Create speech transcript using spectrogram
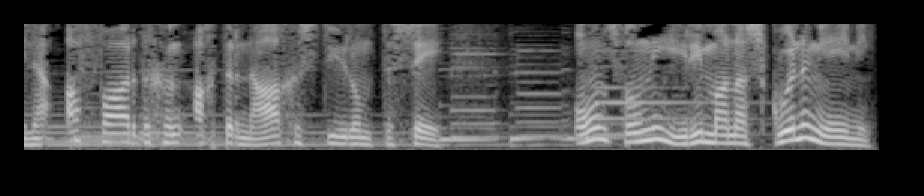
en 'n afvaardiging agterna gestuur om te sê: "Ons wil nie hierdie man as koning hê nie."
